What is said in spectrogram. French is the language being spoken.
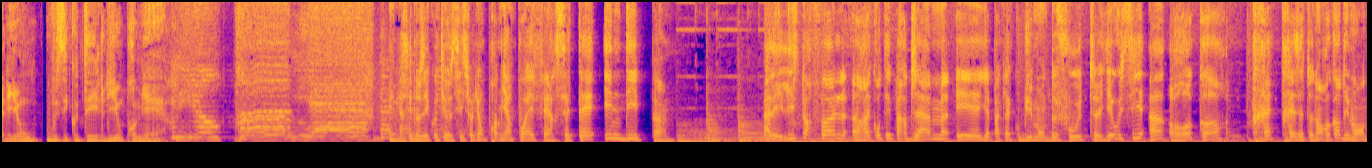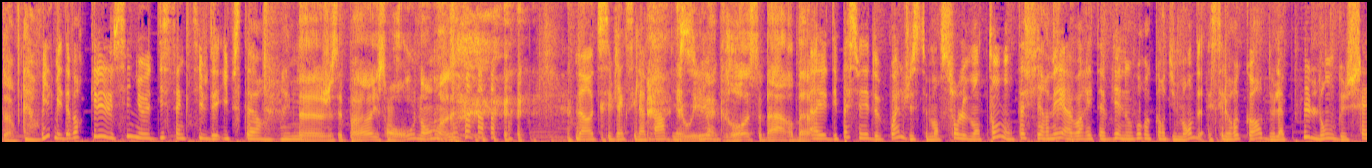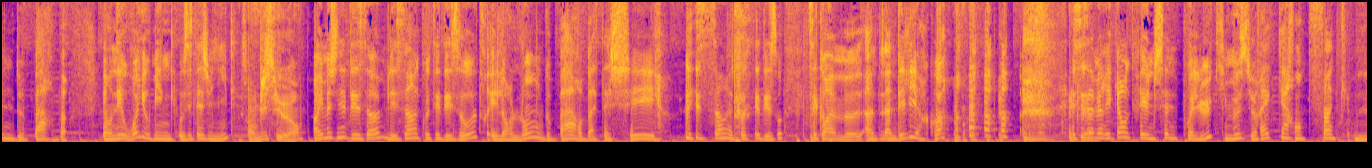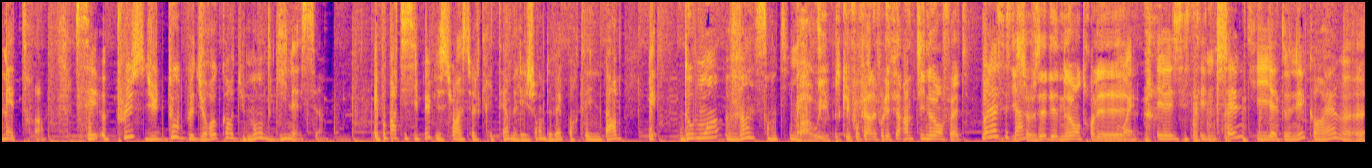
À Lyon, vous écoutez Lyon Première. Et merci de nous écouter aussi sur lyonpremière.fr. C'était Indip. Allez, l'histoire folle racontée par Jam. Et il n'y a pas que la Coupe du Monde de foot. Il y a aussi un record très très étonnant, record du monde. Alors oui, mais d'abord, quel est le signe distinctif des hipsters, Rémi? Euh, je sais pas, ils sont roux, non? Non, tu sais bien que c'est la barbe, bien Eh sûr. oui, la grosse barbe. Ah, Des passionnés de poils, justement, sur le menton, ont affirmé avoir établi un nouveau record du monde. C'est le record de la plus longue chaîne de barbe. Et on est au Wyoming, aux États-Unis. Sont ambitieux, hein Alors imaginez des hommes les uns à côté des autres et leurs longues barbes attachées les uns à côté des autres. C'est quand même euh, un, un délire, quoi. Et ces. Américains ont créé une chaîne poilue qui mesurait 45 mètres. C'est euh, plus du double du record du monde Guinness. Et pour participer, bien sûr, un seul critère, mais les gens devaient porter une barbe, mais d'au moins 20 cm. Bah oui, parce qu'il faut faire, il faut les faire un petit nœud en fait. voilà, c'est Ils ça. se faisaient des nœuds entre les. Ouais. Et c'est une chaîne qui a donné quand même euh,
